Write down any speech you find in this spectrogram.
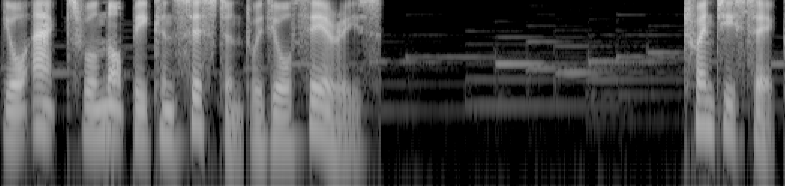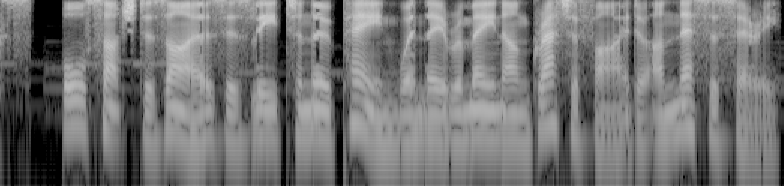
your acts will not be consistent with your theories. 26. All such desires as lead to no pain when they remain ungratified are unnecessary,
